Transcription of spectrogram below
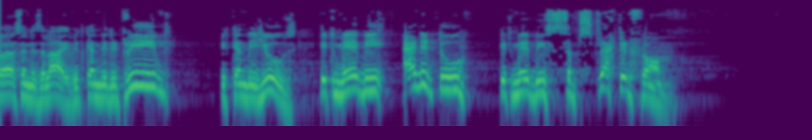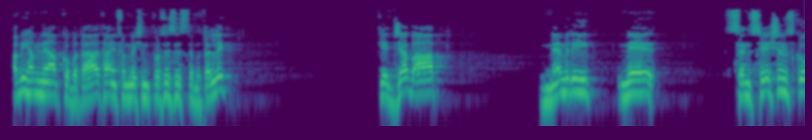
person is alive life it can be retrieved it can be use it may be added to it may be subtracted from ابھی ہم نے آپ کو بتایا تھا انفارمیشن پروسیس سے متعلق کہ جب آپ میمری میں سینسیشنس کو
